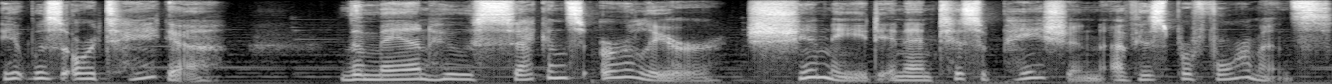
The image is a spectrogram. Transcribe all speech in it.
it was Ortega, the man who seconds earlier shimmied in anticipation of his performance.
